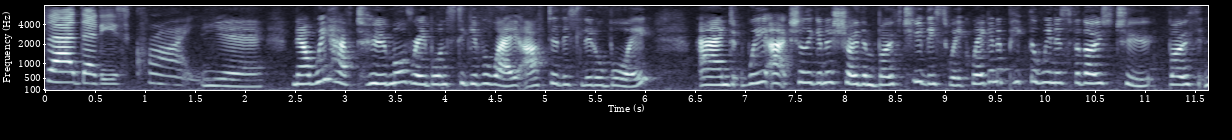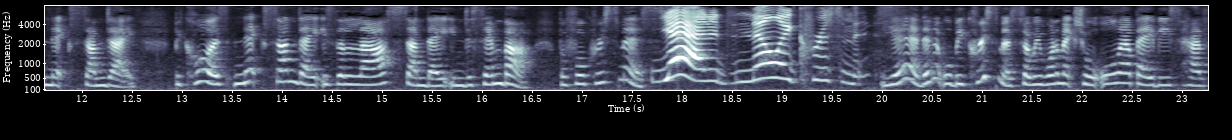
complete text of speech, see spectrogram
sad that he's crying. Yeah. Now we have two more reborns to give away after this little boy. And we are actually going to show them both to you this week. We're going to pick the winners for those two both next Sunday. Because next Sunday is the last Sunday in December before Christmas. Yeah, and it's nearly Christmas. Yeah, then it will be Christmas. So we want to make sure all our babies have,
